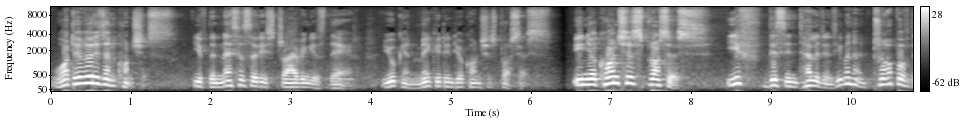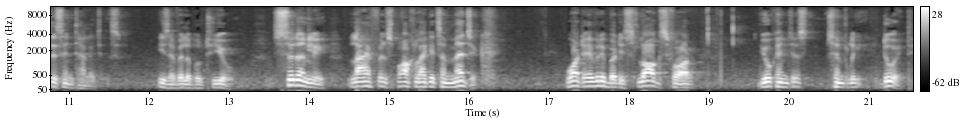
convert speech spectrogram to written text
Whatever is unconscious, if the necessary striving is there, you can make it into your conscious process. In your conscious process, if this intelligence, even a drop of this intelligence is available to you, suddenly life will spark like it's a magic. What everybody slogs for, you can just simply do it.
